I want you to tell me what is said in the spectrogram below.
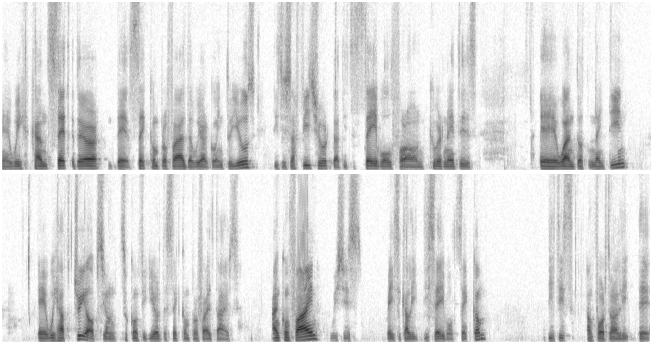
Uh, we can set there the seccomp profile that we are going to use. This is a feature that is stable from Kubernetes uh, 1.19. Uh, we have three options to configure the seccomp profile types. Unconfined, which is basically disabled seccomp. This is unfortunately the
